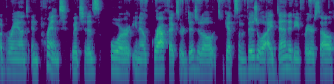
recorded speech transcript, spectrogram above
a brand in print, which is, or, you know, graphics or digital, to get some visual identity for yourself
